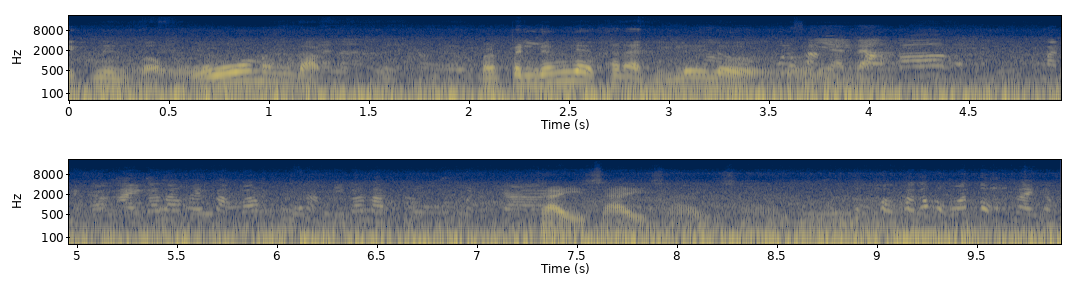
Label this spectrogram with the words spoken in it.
นิดนึงว่าโอ้มันแบบ มันเป็นเรื่องใหญ่ขนาดนี้เลยเหรอสามีเราก็มายถึงว่าไอก็ สามีก็รับรู้เหมือนกันใช่ใช่ใช่ใช่เขาก็บอกว่าตกใจกับ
